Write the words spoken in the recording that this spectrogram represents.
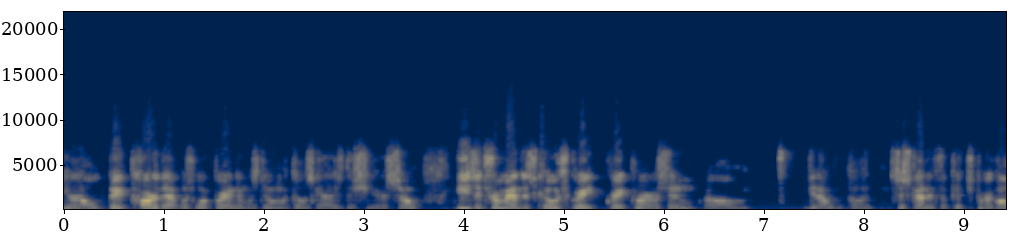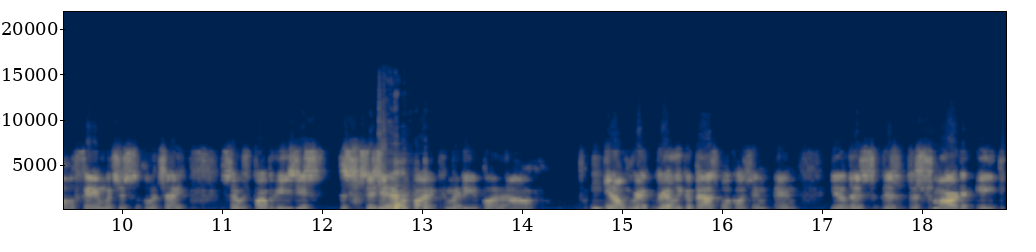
you know, a big part of that was what Brandon was doing with those guys this year. So he's a tremendous coach, great great person. Um, you know, uh, just got into the Pittsburgh Hall of Fame, which is which I said was probably the easiest decision ever by a committee, but. Uh, you know, re- really good basketball coach, and, and you know, there's there's a smart AD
